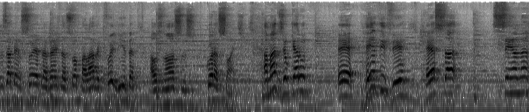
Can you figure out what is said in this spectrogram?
nos abençoe através da sua palavra que foi lida aos nossos corações. Amados, eu quero é, reviver essa cena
